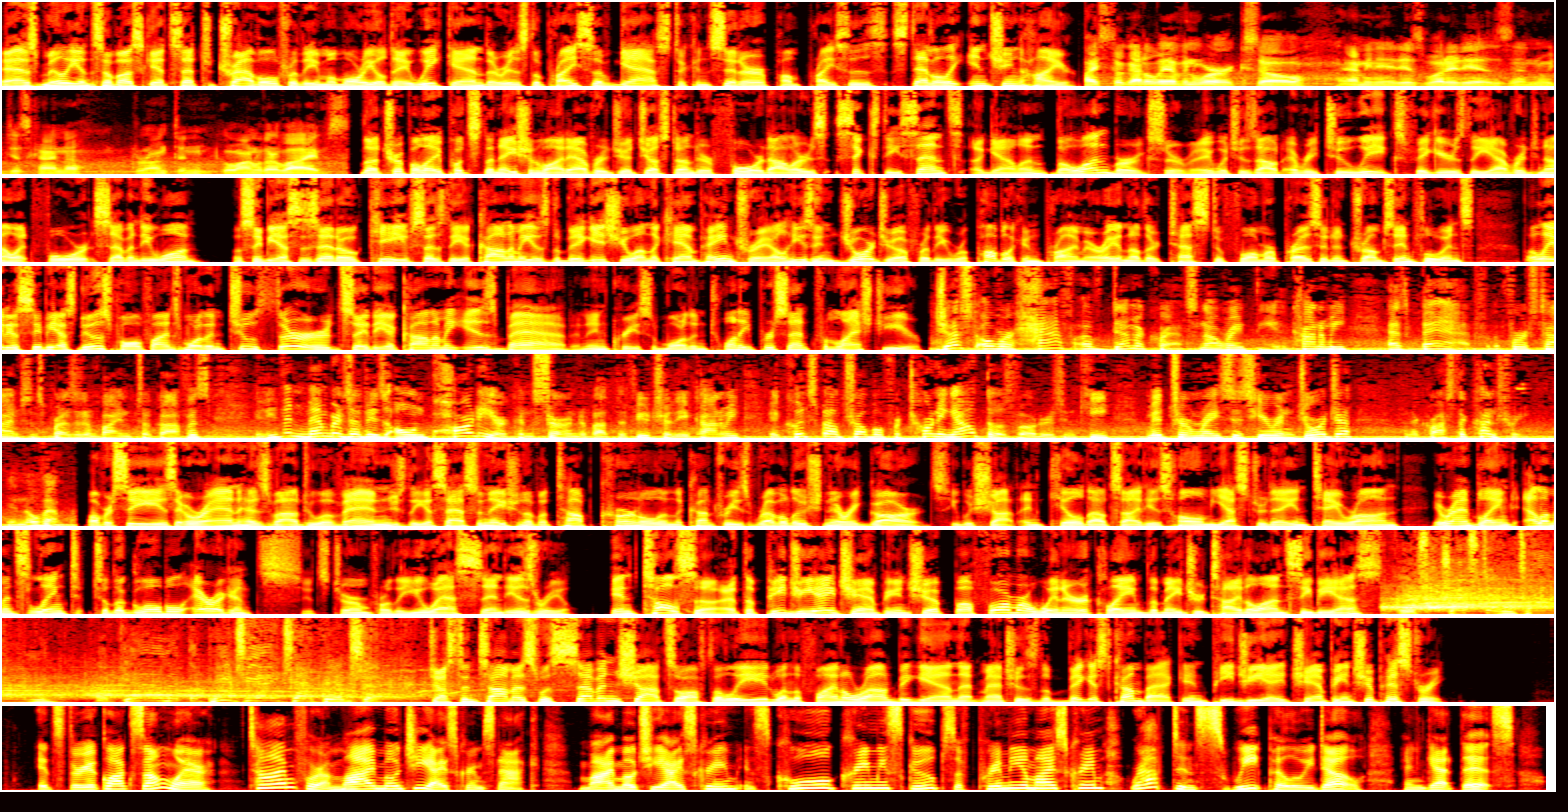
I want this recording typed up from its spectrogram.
As millions of us get set to travel for the Memorial Day weekend, there is the price of gas to consider. Pump prices steadily inching higher. I still got to live and work, so I mean, it is what it is, and we just kind of grunt and go on with our lives. The AAA puts the nationwide average at just under $4.60 a gallon. The Lundberg survey, which is out every two weeks, figures the average now at 471. Well, CBS's Ed O'Keefe says the economy is the big issue on the campaign trail. He's in Georgia for the Republican primary, another test of former President Trump's influence. The latest CBS News poll finds more than two thirds say the economy is bad, an increase of more than 20% from last year. Just over half of Democrats now rate the economy as bad for the first time since President Biden took office. If even members of his own party are concerned about the future of the economy, it could spell trouble for turning out those voters in key midterm races here in Georgia and across the country in November. Overseas, Iran has vowed to avenge the assassination of a top colonel in the country's Revolutionary Guards. He was shot and killed outside his home yesterday in Tehran. Iran blamed elements linked to the global arrogance, its term for the U.S. and Israel. In Tulsa at the PGA Championship, a former winner claimed the major title on CBS. It's just in time again at the PGA Championship. Justin Thomas was seven shots off the lead when the final round began. That matches the biggest comeback in PGA Championship history. It's three o'clock somewhere. Time for a My Mochi ice cream snack. My Mochi ice cream is cool, creamy scoops of premium ice cream wrapped in sweet, pillowy dough. And get this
